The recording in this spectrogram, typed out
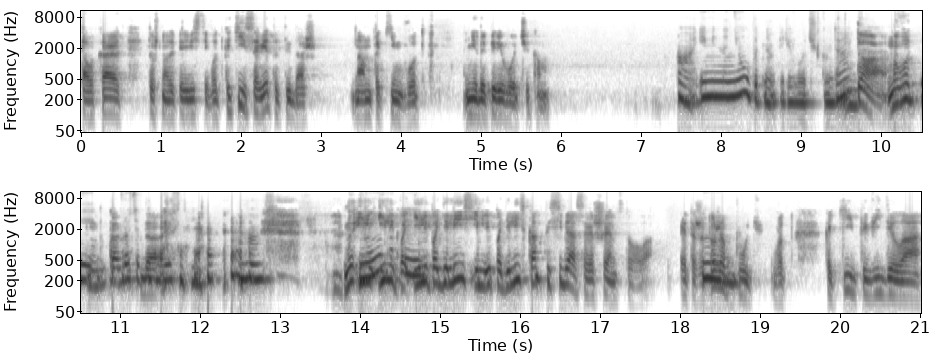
толкают то, что надо перевести. Вот какие советы ты дашь нам таким вот недопереводчикам? А, именно неопытным переводчикам, да? Да, ну вот и как, да. Ага. Ну, или, ну, или, ты... или, поделись, или поделись, как ты себя совершенствовала. Это же mm. тоже путь. Вот какие ты видела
